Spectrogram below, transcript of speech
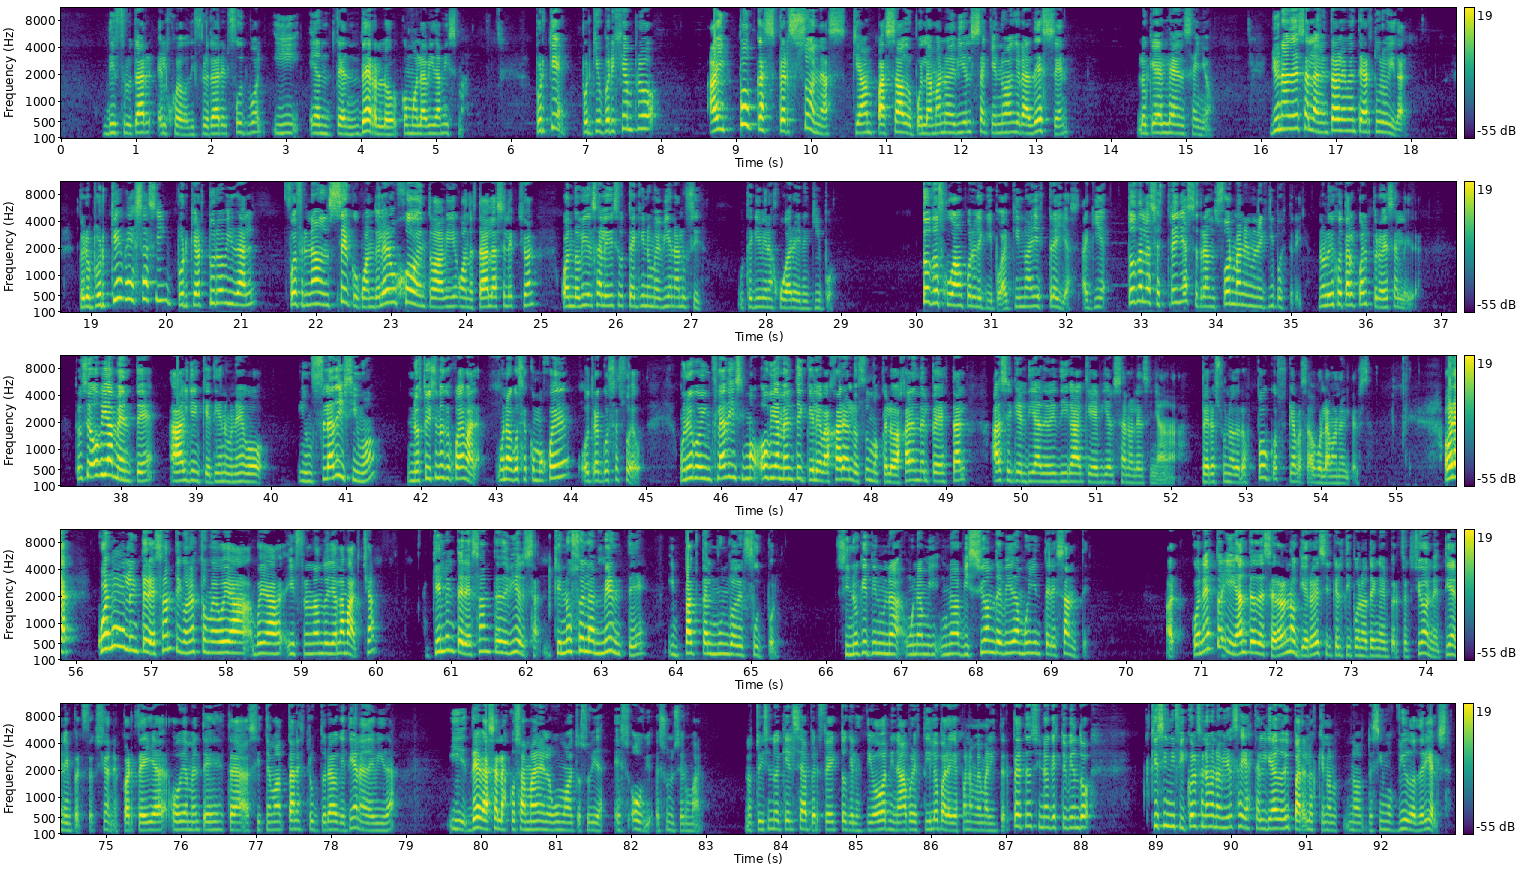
disfrutar el juego, disfrutar el fútbol y entenderlo como la vida misma. ¿Por qué? Porque, por ejemplo, hay pocas personas que han pasado por la mano de Bielsa que no agradecen lo que él les enseñó. Y una de esas, lamentablemente, es Arturo Vidal. Pero ¿por qué ves así? Porque Arturo Vidal fue frenado en seco cuando él era un joven todavía, cuando estaba en la selección, cuando Bielsa le dice, usted aquí no me viene a lucir, usted aquí viene a jugar en equipo. Todos jugamos por el equipo, aquí no hay estrellas, aquí todas las estrellas se transforman en un equipo estrella. No lo dijo tal cual, pero esa es la idea. Entonces, obviamente, a alguien que tiene un ego infladísimo, no estoy diciendo que juegue mal, una cosa es como juegue, otra cosa es su ego. Un ego infladísimo, obviamente que le bajaran los humos, que lo bajaran del pedestal, hace que el día de hoy diga que Bielsa no le enseña nada. Pero es uno de los pocos que ha pasado por la mano de Bielsa. Ahora, ¿cuál es lo interesante? Y con esto me voy a, voy a ir frenando ya la marcha. ¿Qué es lo interesante de Bielsa? Que no solamente impacta el mundo del fútbol, sino que tiene una, visión de vida muy interesante. Con esto y antes de cerrar no quiero decir que el tipo no tenga imperfecciones, tiene imperfecciones, parte de ella obviamente es este sistema tan estructurado que tiene de vida y debe hacer las cosas mal en algún momento de su vida, es obvio, es un ser humano. No estoy diciendo que él sea perfecto, que él es Dios, ni nada por el estilo, para que después no me malinterpreten, sino que estoy viendo qué significó el fenómeno Bielsa y hasta el día de hoy para los que no, decimos viudos de Bielsa.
